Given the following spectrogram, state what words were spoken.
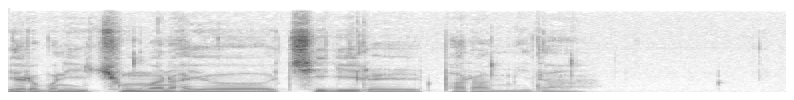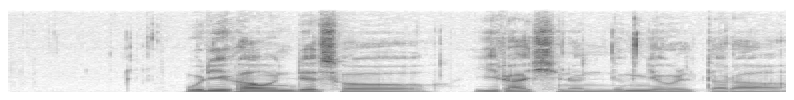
여러분이 충만하여 지기를 바랍니다. 우리 가운데서 일하시는 능력을 따라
